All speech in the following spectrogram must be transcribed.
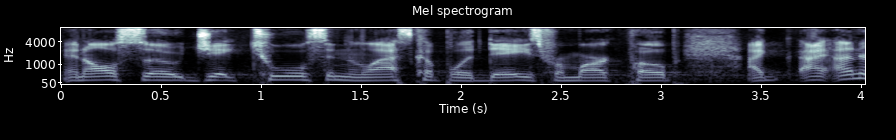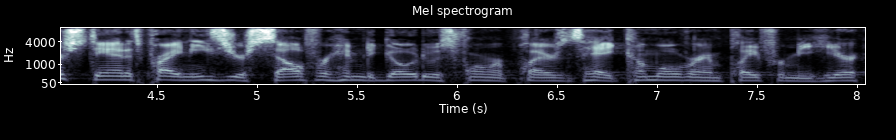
and also Jake Toolson in the last couple of days for Mark Pope, I, I understand it's probably an easier sell for him to go to his former players and say, "Hey, come over and play for me here."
